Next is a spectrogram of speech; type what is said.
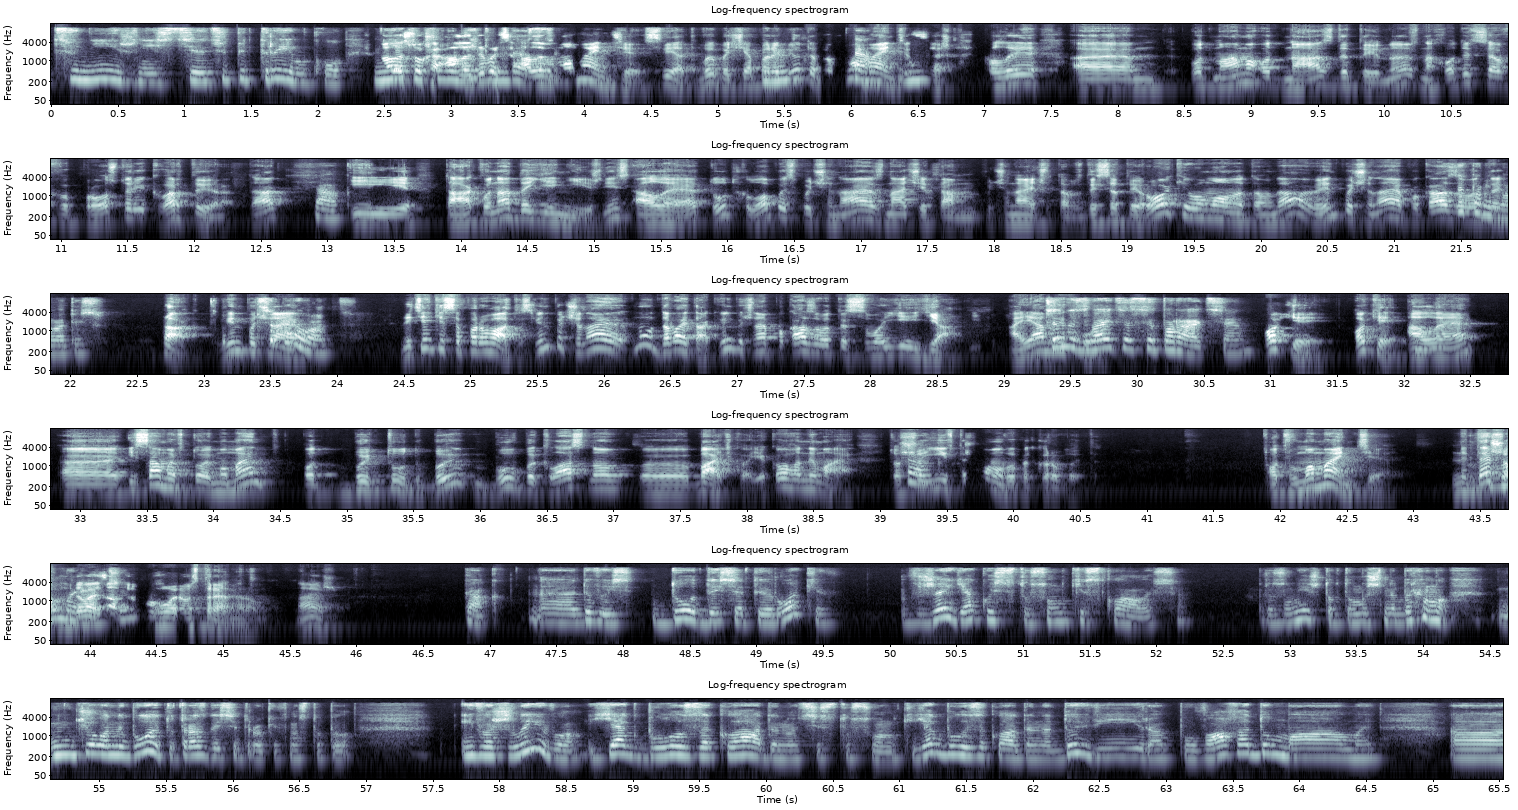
цю ніжність, цю підтримку. Але слухай, але дивись, але в моменті світ, вибач, я переб'ю тебе. В моменті все ж, коли е, от мама одна з дитиною знаходиться в просторі квартира, так Так, і так вона дає ніжність, але тут хлопець починає, значить, там починаючи там з 10 років, умовно там, да, він починає показувати так. Він починає не тільки сепаруватись, він починає. Ну давай так. Він починає показувати своє я. А я Це не хочу. називається сепарація. окей, окей, але е, і саме в той момент, от би тут би був би класно е, батько, якого немає. То що Так. їй в такому випадку робити? От в моменті, не те, В що давай завтра поговоримо з тренером. Знаєш, Так, е, дивись, до 10 років вже якось стосунки склалися. Розумієш? Тобто ми ж не беремо, нічого не було, і тут раз 10 років наступило. І важливо, як було закладено ці стосунки, як була закладена довіра, повага до мами,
